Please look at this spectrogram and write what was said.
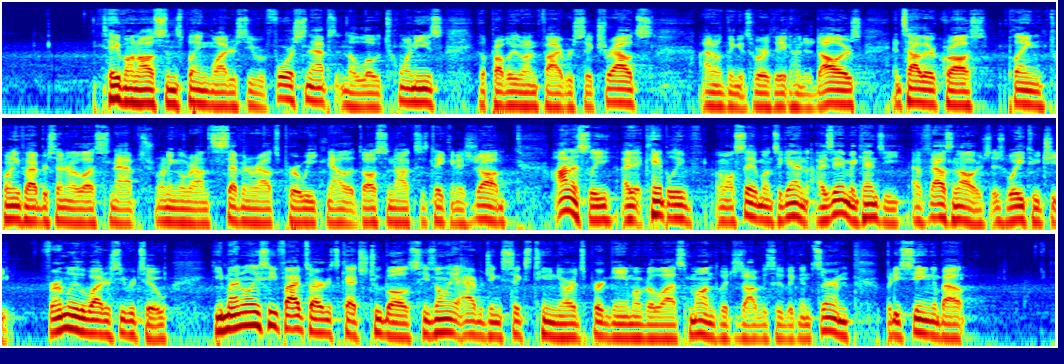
Tavon Austin's playing wide receiver four snaps in the low 20s. He'll probably run five or six routes. I don't think it's worth $800. And Tyler Kroft playing 25% or less snaps, running around seven routes per week now that Dawson Knox has taken his job. Honestly, I can't believe, and I'll say it once again, Isaiah McKenzie at $1,000 is way too cheap. Firmly the wide receiver two. He might only see five targets, catch two balls. He's only averaging 16 yards per game over the last month, which is obviously the concern, but he's seeing about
